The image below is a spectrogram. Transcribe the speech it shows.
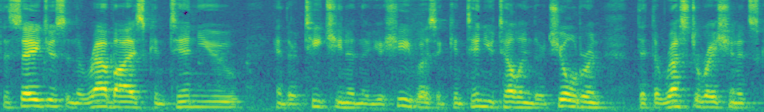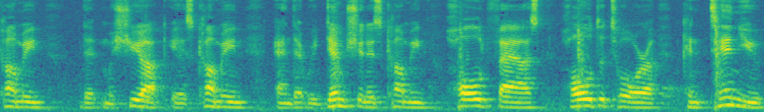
the sages and the rabbis continue and their teaching in their yeshivas and continue telling their children that the restoration is coming, that Mashiach is coming, and that redemption is coming. Hold fast, hold the Torah, continue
